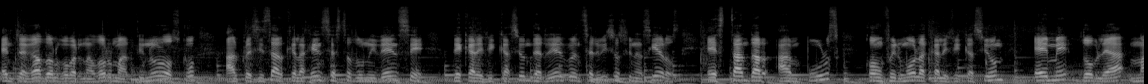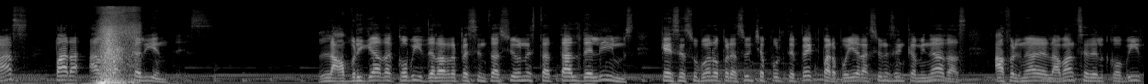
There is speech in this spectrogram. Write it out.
entregado al gobernador Martín Orozco al precisar que la agencia estadounidense de calificación de riesgo en servicios financieros Standard Poor's confirmó la calificación MAA para Aguascalientes. La Brigada COVID de la representación estatal del IMSS, que se sumó a la Operación Chapultepec para apoyar acciones encaminadas a frenar el avance del COVID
